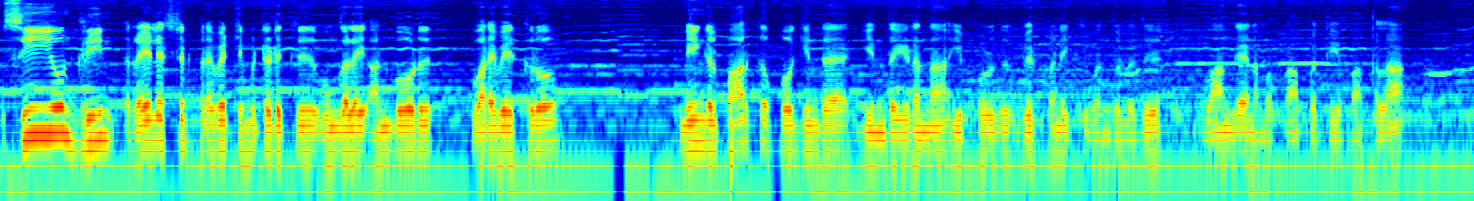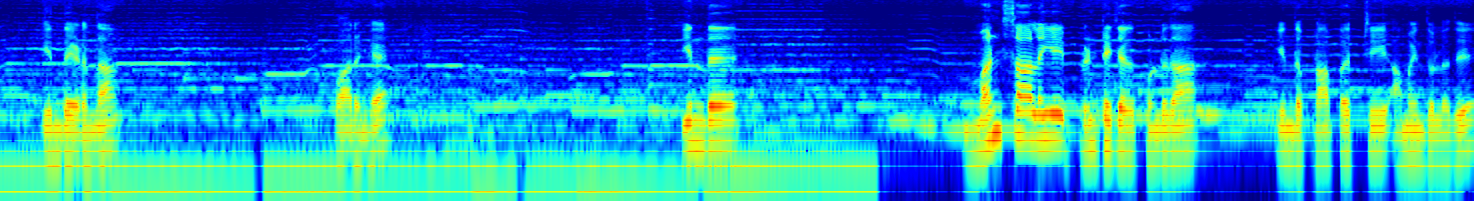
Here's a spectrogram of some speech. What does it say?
சியூன் கிரீன் ரியல் எஸ்டேட் பிரைவேட் லிமிடெடுக்கு உங்களை அன்போடு வரவேற்கிறோம். நீங்கள் பார்க்க போகின்ற இந்த இடம்தான் இப்பொழுது விற்பனைக்கு வந்துள்ளது. வாங்க நம்ம ப்ராப்பர்ட்டியை பார்க்கலாம். இந்த இடம்தான். பாருங்க. இந்த மண் சாலையை பிரிண்டேஜாக கொண்டுதான் இந்த ப்ராப்பர்ட்டி அமைந்துள்ளது.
